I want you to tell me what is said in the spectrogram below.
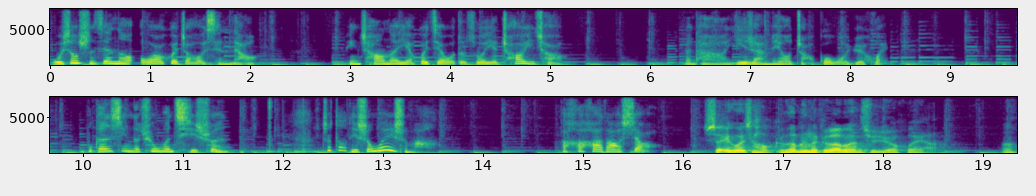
午休时间呢，偶尔会找我闲聊，平常呢也会借我的作业抄一抄，但他依然没有找过我约会。我不甘心的去问齐顺，这到底是为什么？他哈哈大笑，谁会找哥们的哥们去约会啊？啊？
